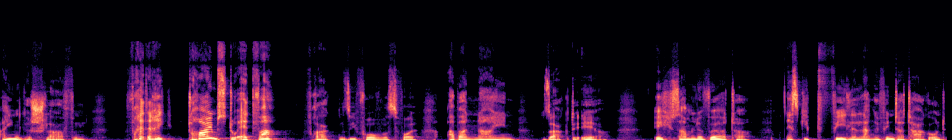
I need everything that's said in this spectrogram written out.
eingeschlafen. Frederik, träumst du etwa? fragten sie vorwurfsvoll. Aber nein, sagte er. Ich sammle Wörter. Es gibt viele lange Wintertage und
